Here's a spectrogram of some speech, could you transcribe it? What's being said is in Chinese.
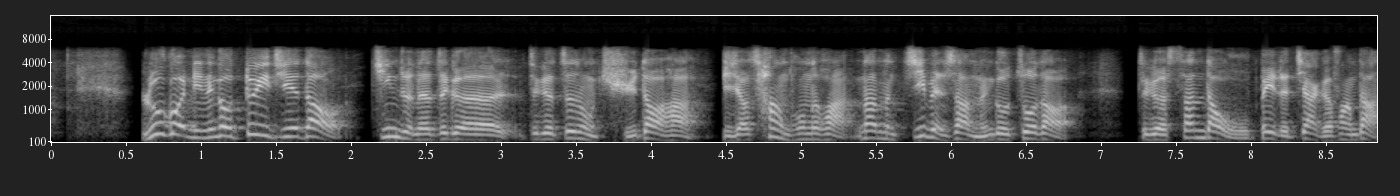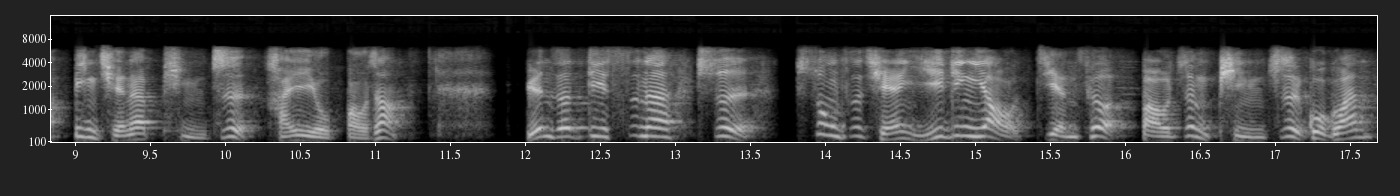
如果你能够对接到精准的这个这个这种渠道哈，比较畅通的话，那么基本上能够做到这个三到五倍的价格放大，并且呢，品质还有保障。原则第四呢，是送之前一定要检测，保证品质过关。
